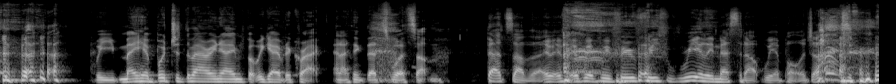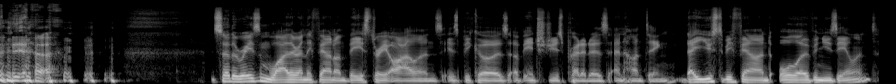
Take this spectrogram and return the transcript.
we may have butchered the Maori names, but we gave it a crack, and I think that's worth something. That's something. If, if, if, if, we- if we really messed it up, we apologize. yeah. So the reason why they're only found on these three islands is because of introduced predators and hunting. They used to be found all over New Zealand,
